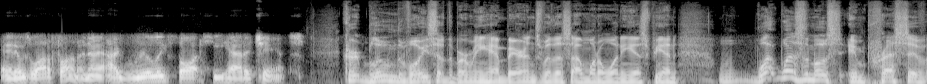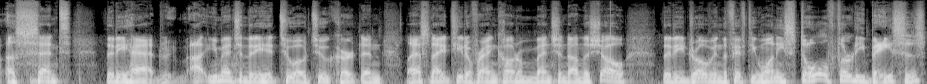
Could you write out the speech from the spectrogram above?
and it was a lot of fun. And I, I really thought he had a chance. Curt Bloom, the voice of the Birmingham Barons, with us on 101 ESPN. What was the most impressive ascent that he had? Uh, you mentioned that he hit 202, Curt, and last night Tito Francona mentioned on the show that he drove in the 51. He stole 30 bases.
